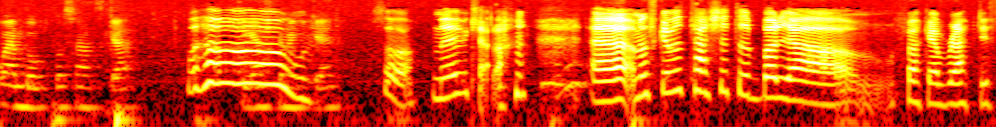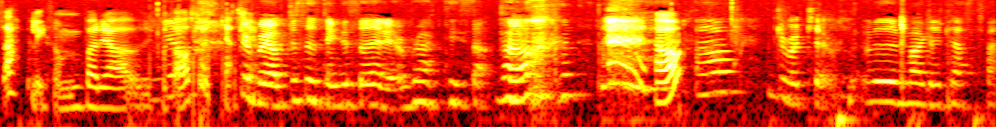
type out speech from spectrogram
Och en bok på svenska. Så. Woho! Så, nu är vi klara. Eh, men ska vi kanske typ börja försöka wrap this up liksom? Börja ett Ja. avslut Gud kanske? vad jag precis tänkte säga det, wrap this up. Ja. Ja. ja, gud vad kul. Vi är Mugglecast-fan,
